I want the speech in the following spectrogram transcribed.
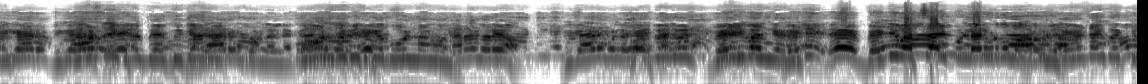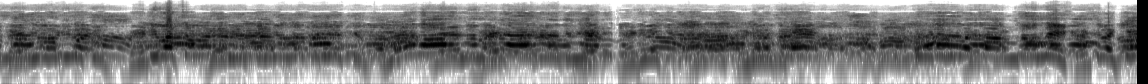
വികാരം- വികാരം- കോടതി- ഏ, വികാരം കൊള്ളല്ലേ? കോടതി വിധിക്ക് മുകളിലാണോ? കാരണം എന്താ അറിയോ? വികാരം കൊള്ളല്ലേ? വേണ്ട, വേണ്ട. വെടി വ- വെടി- ഏ, വെടി വച്ചായി പിള്ളേർ ഇവിടുന്ന് മാറൂല വേണ്ട, വെക്കും, കൊണ്ടുവന്നേ. വെക്കേ.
